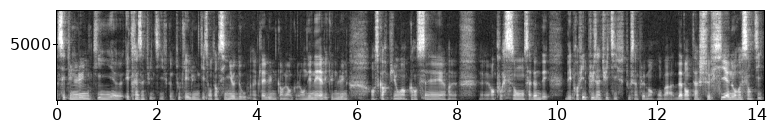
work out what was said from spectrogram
c'est une lune qui euh, est très intuitive, comme toutes les lunes qui sont en signe d'eau. Hein, la lune, quand on est né avec une lune en scorpion, en cancer, euh, euh, en poisson, ça donne des, des, profils plus intuitifs, tout simplement. On va davantage se fier à nos ressentis,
